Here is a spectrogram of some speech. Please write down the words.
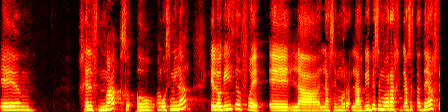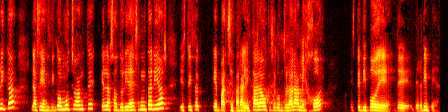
em, Health Maps o algo similar, que lo que hizo fue eh, las, las, gripes hemorrágicas estas de África, las identificó mucho antes que las autoridades sanitarias y esto hizo que se paralizara o que se controlara mejor este tipo de, de, gripe.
